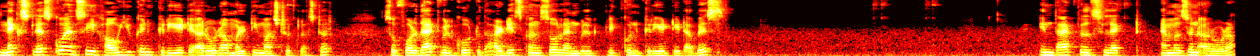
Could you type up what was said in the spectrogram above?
Next, let's go and see how you can create a Aurora multi-master cluster. So for that, we'll go to the RDS console and we'll click on create database. In that, we'll select Amazon Aurora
